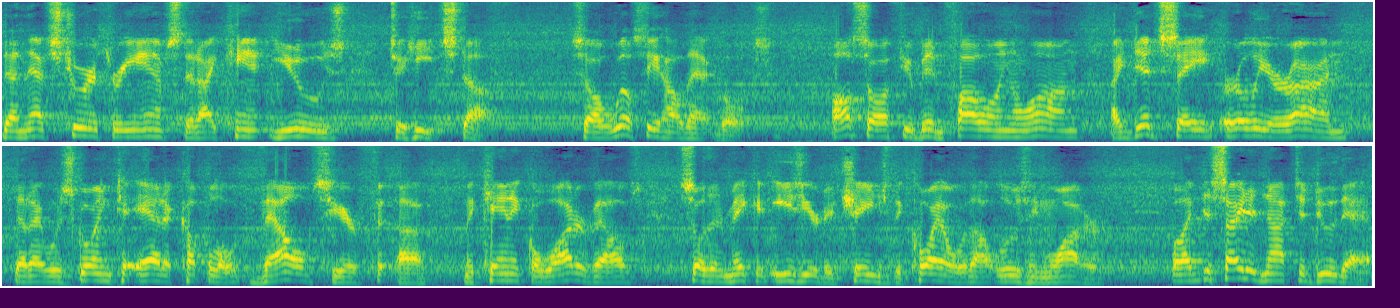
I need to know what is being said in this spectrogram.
then that's two or three amps that I can't use to heat stuff. So we'll see how that goes. Also, if you've been following along, I did say earlier on that I was going to add a couple of valves here, uh, mechanical water valves, so that make it easier to change the coil without losing water. Well, I've decided not to do that.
